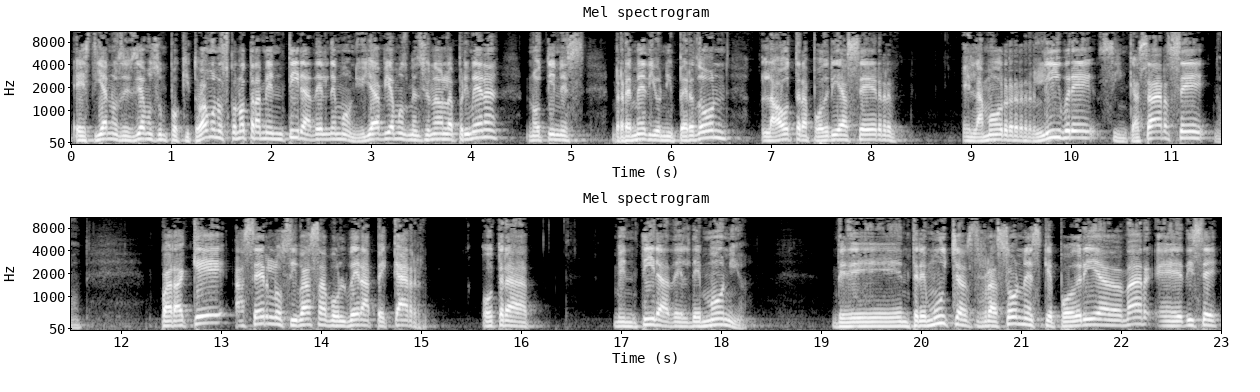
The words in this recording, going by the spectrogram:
Este, ya nos desviamos un poquito. Vámonos con otra mentira del demonio. Ya habíamos mencionado la primera, no tienes remedio ni perdón. La otra podría ser el amor libre, sin casarse. ¿Para qué hacerlo si vas a volver a pecar? Otra mentira del demonio. De entre muchas razones que podría dar, eh, dice,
